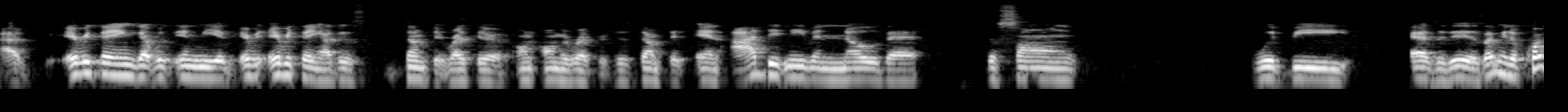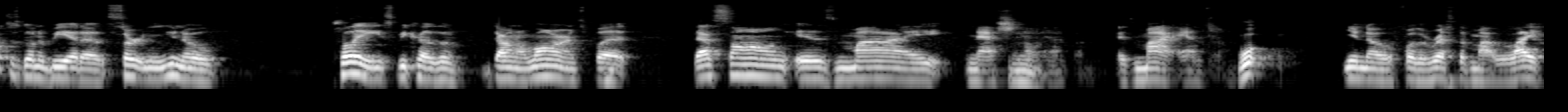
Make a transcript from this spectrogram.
I, everything that was in me, every, everything I just dumped it right there on, on the record, just dumped it. And I didn't even know that the song would be as it is. I mean, of course, it's going to be at a certain, you know, place because of Donald Lawrence, but that song is my national mm. anthem. It's my anthem. What? You know, for the rest of my life,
